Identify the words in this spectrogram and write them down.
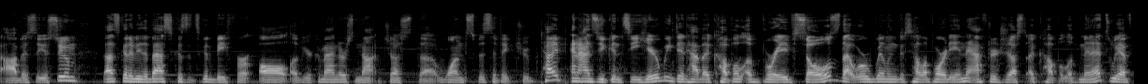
obviously assume that's going to be the best because it's going to be for all of your commanders not just uh, one specific troop type. And as you can see here we did have a couple of brave souls that were willing to teleport in after just a couple of minutes. We have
